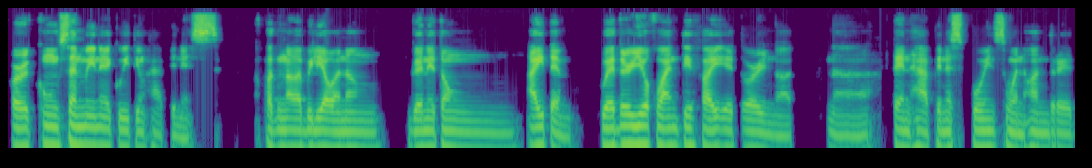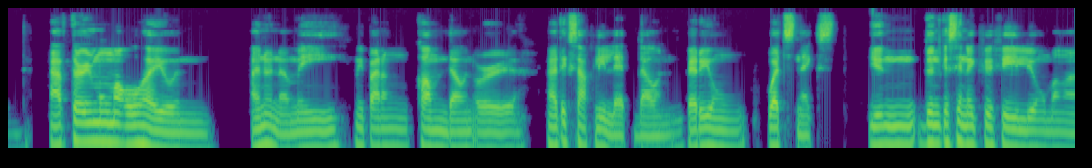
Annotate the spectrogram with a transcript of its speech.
or kung saan mo ina-equate yung happiness. Pag nakabili ako ng ganitong item, whether you quantify it or not, na 10 happiness points, 100. After mong makuha yun, ano na, may, may parang calm down or not exactly let down, pero yung what's next, yun, dun kasi nagfe-fail yung mga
